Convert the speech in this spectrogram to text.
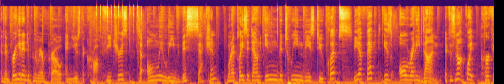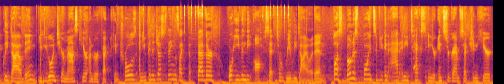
and then bring it into Premiere Pro and use the crop features to only leave this section. When I place it down in between these two clips, the effect is already done. If it's not quite perfectly dialed dialed in, you can go into your mask here under effect controls and you can adjust things like the feather or even the offset to really dial it in. Plus bonus points if you can add any text in your Instagram section here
